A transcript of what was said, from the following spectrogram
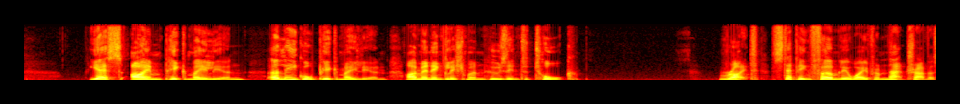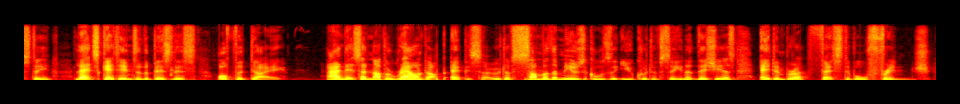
Yes, I'm Pygmalion, a legal Pygmalion. I'm an Englishman who's into talk. Right, stepping firmly away from that travesty, let's get into the business of the day. And it's another roundup episode of some of the musicals that you could have seen at this year's Edinburgh Festival Fringe.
